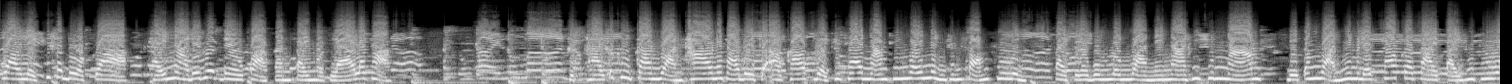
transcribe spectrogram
ควายเหล็กที่สะดวกกว่าไถนาได้รวดเร็วกว่ากันไปหมดแล้วละค่ะสุดท้ายก็คือการหว่านข้าวนะคะ โดยจะเอาข้าวเปลือกที่แช่น้ำทิ้งไว้1-2คืน ใส่กระบุงลงหว่านในนาที่ชุ่มน้ำโดยต้องหว่านให้เมล็ดข้าวกระจายไปทั่ว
